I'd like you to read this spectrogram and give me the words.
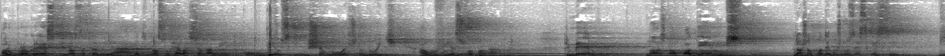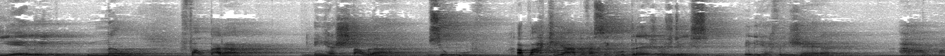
para o progresso de nossa caminhada, de nosso relacionamento com o Deus que nos chamou esta noite a ouvir a Sua palavra. Primeiro, nós não podemos, nós não podemos nos esquecer que Ele não faltará em restaurar o seu povo. A parte A do versículo 3 nos diz: Ele refrigera a alma.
